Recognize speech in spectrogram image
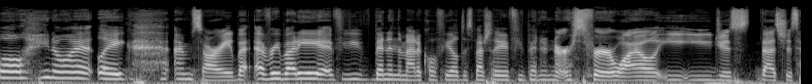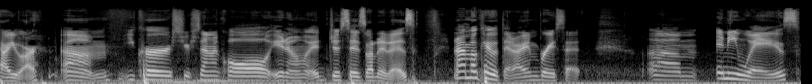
Well, you know what? Like, I'm sorry, but everybody, if you've been in the medical field, especially if you've been a nurse for a while, you, you just, that's just how you are. Um, you curse, you're cynical, you know, it just is what it is. And I'm okay with it. I embrace it. Um, anyways,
